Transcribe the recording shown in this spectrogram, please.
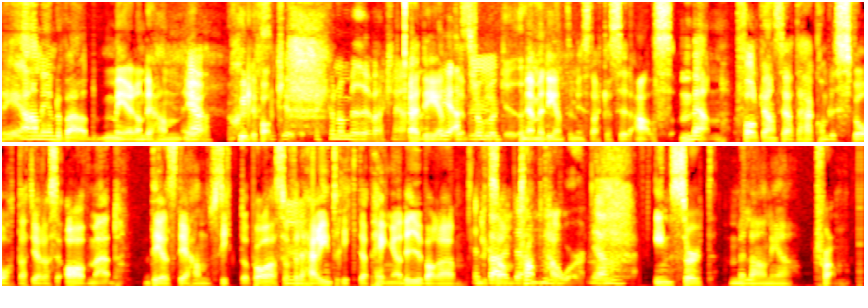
Det är- Han är ändå värd mer än det han är Ja. skyldig folk. Så gud, ekonomi är verkligen, Nej, det är inte- astrologi. Nej men det är inte min starka sida alls. Men folk anser att det här kommer bli svårt att göra sig av med. Dels det han sitter på, alltså, för det här är inte riktiga pengar, det är ju bara liksom, värde. Trump. Tower. Ja. Insert Melania Trump.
